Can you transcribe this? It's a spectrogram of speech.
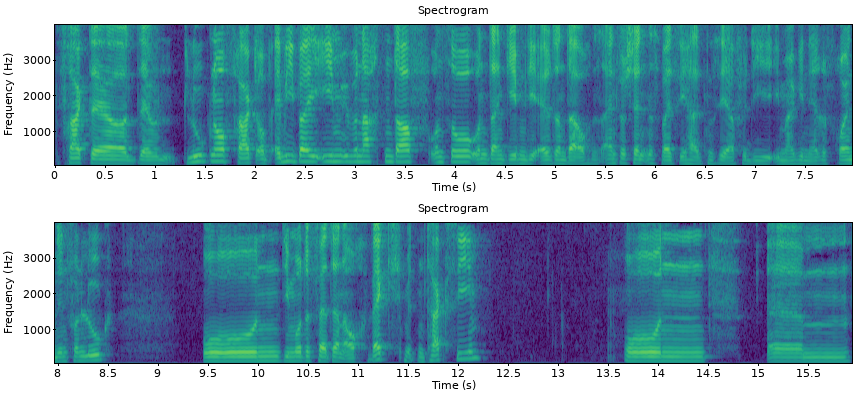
fragt der, der Luke noch, fragt, ob Abby bei ihm übernachten darf und so. Und dann geben die Eltern da auch das Einverständnis, weil sie halten sie ja für die imaginäre Freundin von Luke. Und die Mutter fährt dann auch weg mit dem Taxi. Und ähm,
